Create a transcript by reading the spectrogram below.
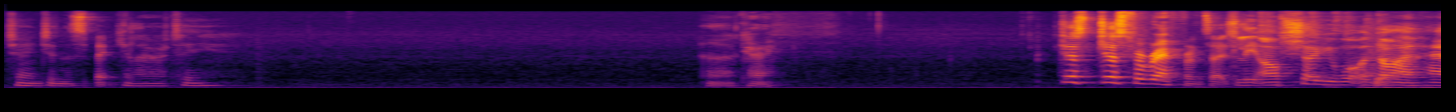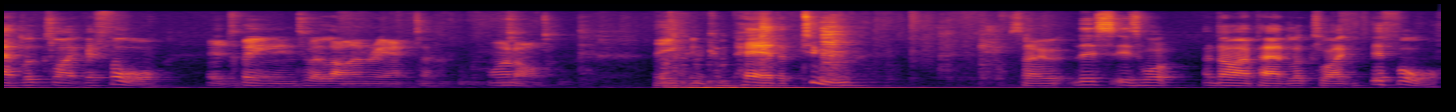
changing the specularity. Okay. Just just for reference, actually, I'll show you what a diapad looks like before it's been into a Lion reactor. Why not? Then you can compare the two. So this is what a diapad looks like before.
